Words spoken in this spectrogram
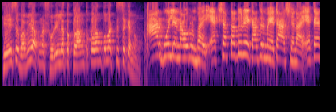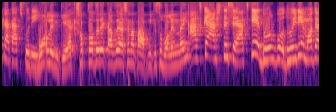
কি হয়েছে ভাবি আপনার শরীরে তো ক্লান্ত ক্লান্ত লাগতেছে কেন? আর বললেন না অরুণ ভাই এক সপ্তাহ ধরে কাজের মেয়েটা আসে না একা একা কাজ করি। বলেন কি এক সপ্তাহ ধরে কাজে আসে না তা আপনি কিছু বলেন নাই? আজকে আসতেছে আজকে ধরবো ধৈর্য মজা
